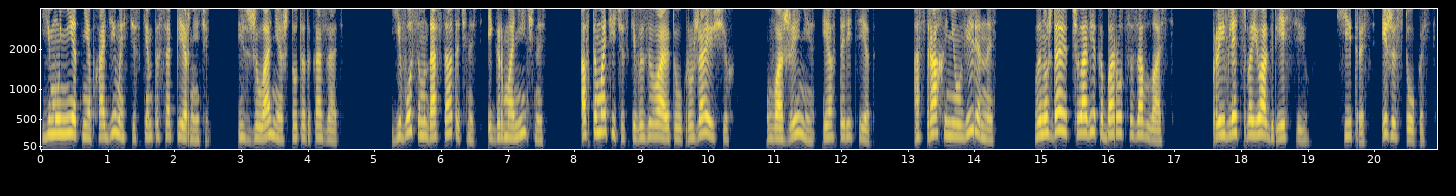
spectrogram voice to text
Ему нет необходимости с кем-то соперничать из желания что-то доказать. Его самодостаточность и гармоничность автоматически вызывают у окружающих уважение и авторитет а страх и неуверенность вынуждают человека бороться за власть, проявлять свою агрессию, хитрость и жестокость.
